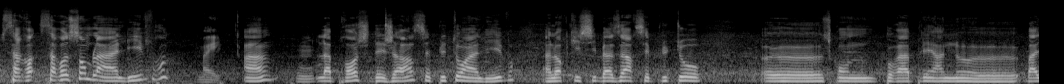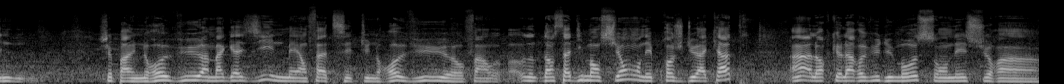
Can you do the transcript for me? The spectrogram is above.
ça, ressemble à un livre. Oui. Hein, mm. L'approche déjà, c'est plutôt un livre. Alors qu'ici, Bazar, c'est plutôt ce qu'on pourrait appeler un, bah, une, je sais pas, une revue, un magazine, mais en fait c'est une revue, euh, enfin dans sa dimension, on est proche du A4, hein, alors que la revue du MOS, on est sur un,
